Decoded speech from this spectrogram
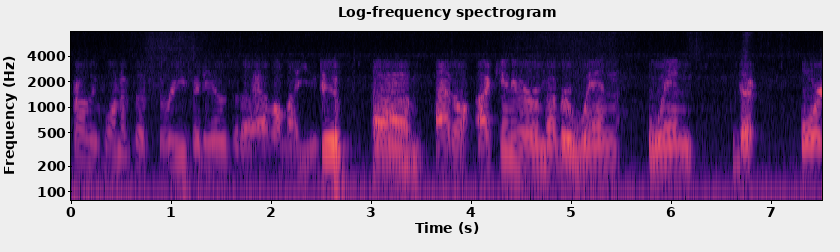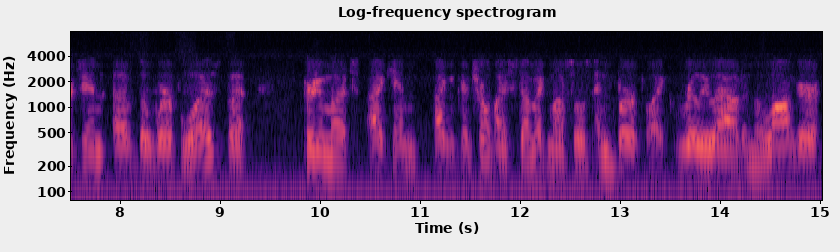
probably one of the three videos that I have on my YouTube. Um, I don't, I can't even remember when when the origin of the warp was, but pretty much I can I can control my stomach muscles and burp like really loud. And the longer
